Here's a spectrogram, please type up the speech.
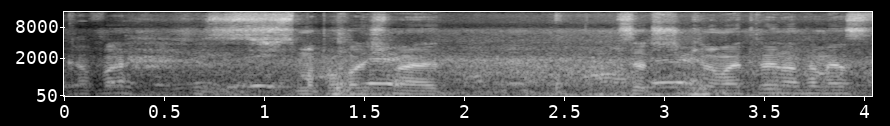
Kawę. Zmapowaliśmy ze 3 km, natomiast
